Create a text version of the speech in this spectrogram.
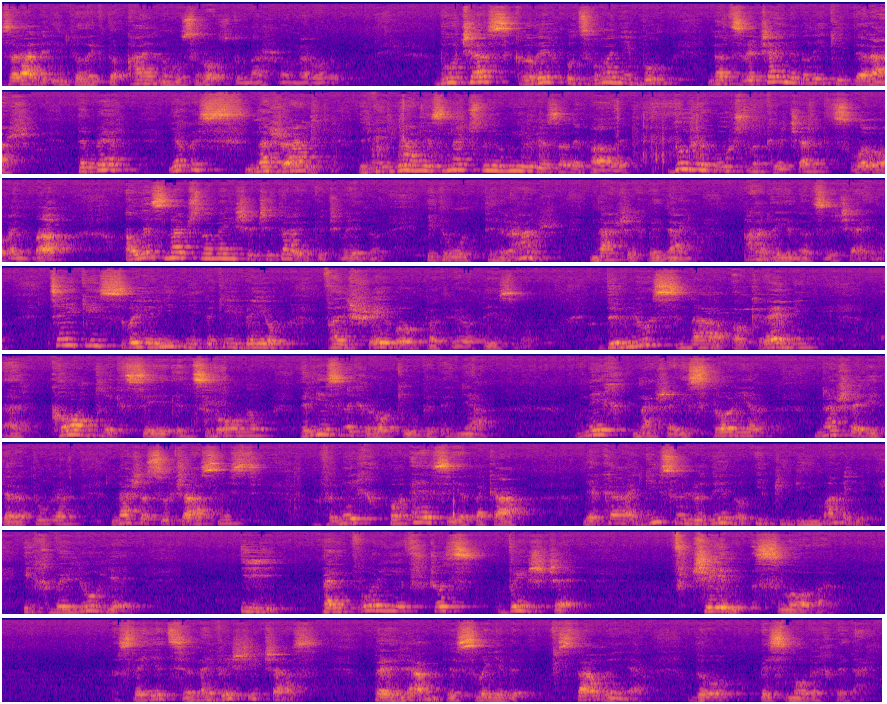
заради інтелектуального зросту нашого народу. Був час, коли у дзвоні був надзвичайно великий тираж. Тепер якось, на жаль, львів'яни значною мірою занепали. Дуже гучно кричать слово ганьба, але значно менше читають, очевидно. І тому тираж наших видань падає надзвичайно. Це якийсь своєрідний такий вияв фальшивого патріотизму. Дивлюсь на окремі е, комплекси дзвону різних років видання. В них наша історія, наша література, наша сучасність, в них поезія така, яка дійсно людину і підіймає, і хвилює, і перетворює в щось вище, в чин слова. Здається, найвищий час переглянути своє ставлення до письмових видань.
